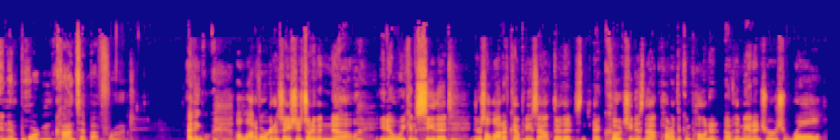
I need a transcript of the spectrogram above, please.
an important concept up front? I think a lot of organizations don't even know. You know, we can see that there's a lot of companies out there that coaching is not part of the component of the manager's role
